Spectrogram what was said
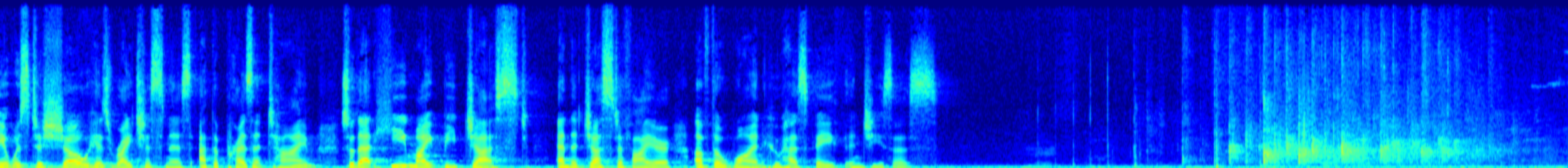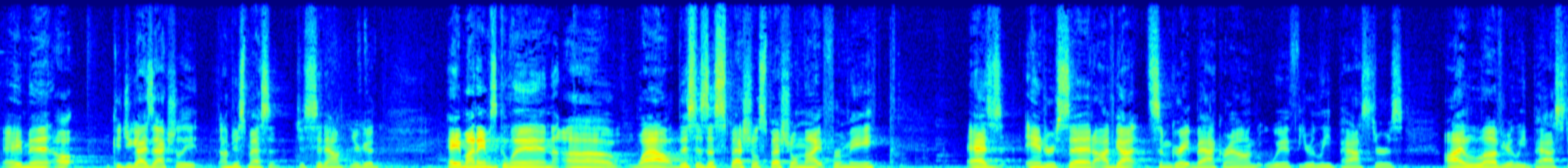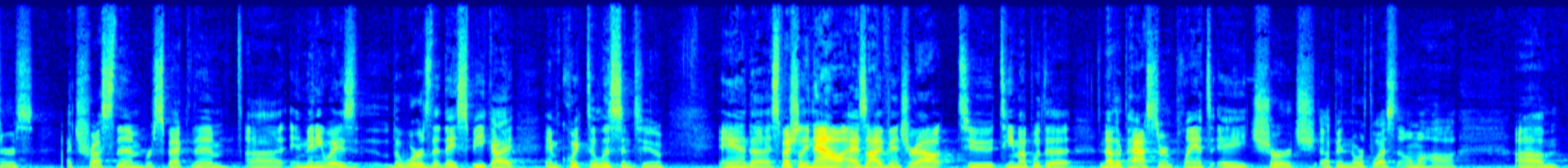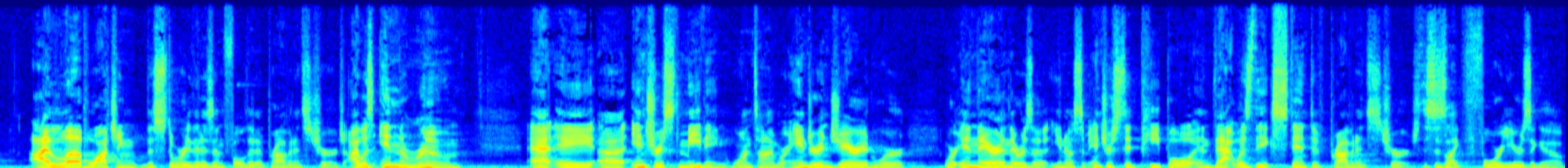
it was to show his righteousness at the present time, so that he might be just and the justifier of the one who has faith in Jesus. Amen. Oh, could you guys actually? I'm just messing. Just sit down. You're good. Hey, my name's Glenn. Uh, wow, this is a special, special night for me. As Andrew said, I've got some great background with your lead pastors. I love your lead pastors. I trust them, respect them. Uh, in many ways, the words that they speak, I am quick to listen to. And uh, especially now, as I venture out to team up with a, another pastor and plant a church up in northwest Omaha, um, I love watching the story that is unfolded at Providence Church. I was in the room at a uh, interest meeting one time where Andrew and Jared were were in there and there was a you know some interested people and that was the extent of providence church. This is like four years ago.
